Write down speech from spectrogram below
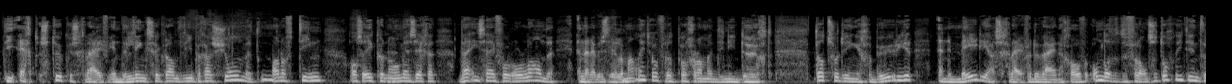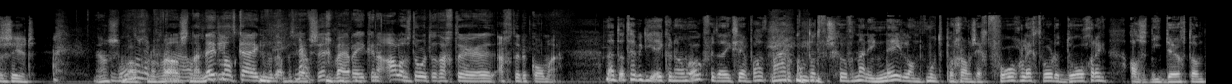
Die echt stukken schrijven in de linkse krant Libération met een man of tien als econoom. En zeggen wij zijn voor Hollande. En dan hebben ze het helemaal niet over dat programma die niet deugt. Dat soort dingen gebeuren hier. En de media schrijven er weinig over. Omdat het de Fransen toch niet interesseert. Nou, ze mogen nog wel eens naar Nederland kijken wat dat betreft. Zeg. Wij rekenen alles door tot achter, achter de komma. Nou, dat heb ik die economen ook verteld. Ik zeg, wat, waar komt dat verschil vandaan? In Nederland moeten programma's echt voorgelegd worden, doorgelegd. Als het niet deugt, dan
